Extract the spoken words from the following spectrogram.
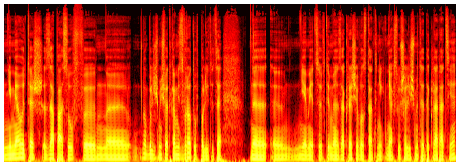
nie miały też zapasów. E, no, byliśmy świadkami zwrotu w polityce e, Niemiec w tym zakresie w ostatnich dniach. Słyszeliśmy te deklaracje.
